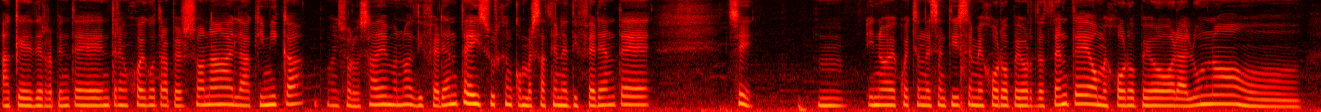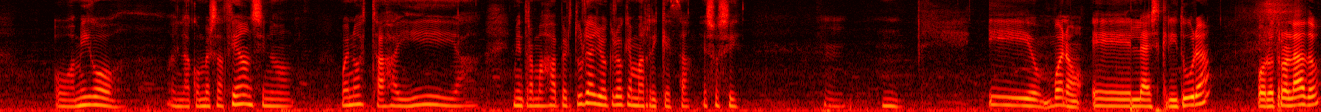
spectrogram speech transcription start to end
a que de repente entre en juego otra persona, la química, pues eso lo sabemos, ¿no? Es diferente y surgen conversaciones diferentes. Sí. Mm, Y no es cuestión de sentirse mejor o peor docente o mejor o peor alumno o, o amigo en la conversación, sino, bueno, estás ahí. a- mientras más apertura, yo creo que más riqueza, eso sí. Mm. Y bueno, eh, la escritura por otro lado,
